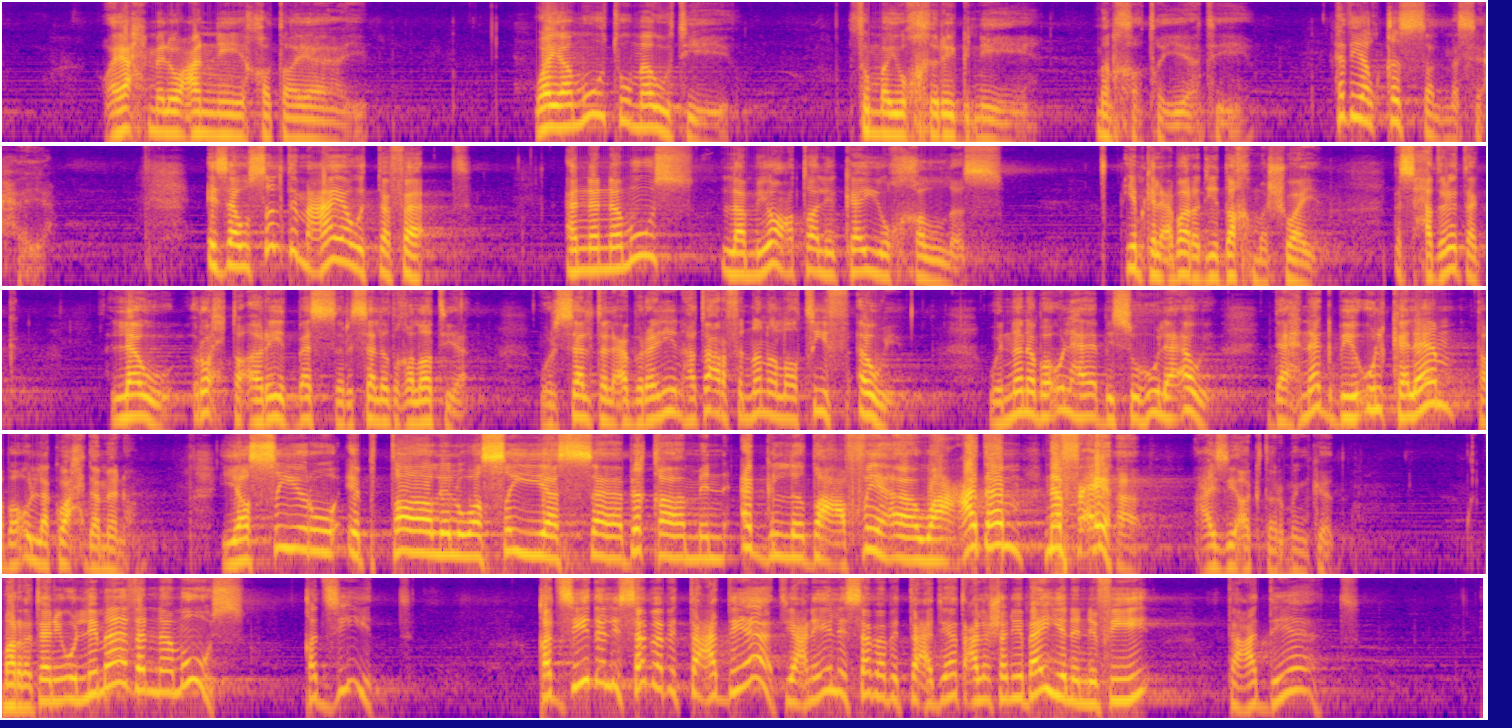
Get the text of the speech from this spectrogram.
ويحمل عني خطاياي ويموت موتي ثم يخرجني من خطيتي هذه القصة المسيحية. إذا وصلت معايا واتفقت أن الناموس لم يعطى لكي يخلص يمكن العبارة دي ضخمة شوية بس حضرتك لو رحت قريت بس رسالة غلاطيا ورسالة العبرانيين هتعرف إن أنا لطيف قوي وإن أنا بقولها بسهولة قوي ده هناك بيقول كلام طب أقول لك واحدة منهم. يصير إبطال الوصية السابقة من أجل ضعفها وعدم نفعها. عايز إيه أكتر من كده؟ مرة تانية يقول لماذا الناموس قد زيد؟ قد زيد لسبب التعديات. يعني إيه لسبب التعديات؟ علشان يبين إن في تعديات.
